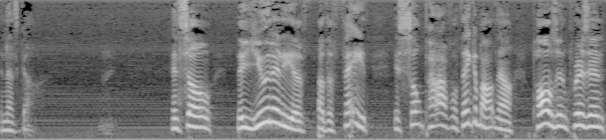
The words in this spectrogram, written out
and that's God. And so the unity of, of the faith is so powerful. Think about now Paul's in prison.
